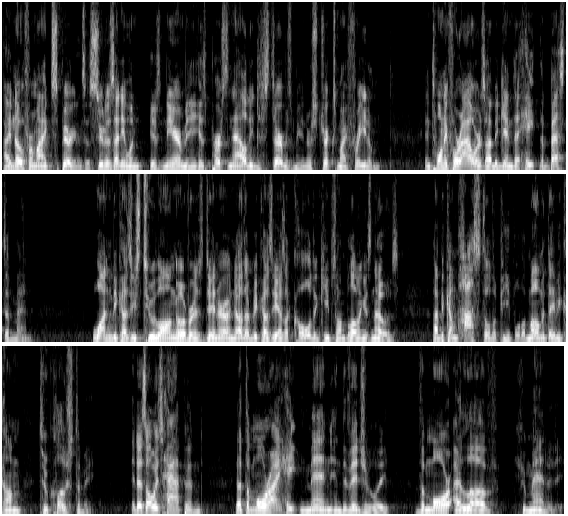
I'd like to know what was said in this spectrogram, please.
I know from my experience, as soon as anyone is near me, his personality disturbs me and restricts my freedom. In 24 hours, I begin to hate the best of men. One because he's too long over his dinner, another because he has a cold and keeps on blowing his nose. I become hostile to people the moment they become too close to me. It has always happened that the more I hate men individually, the more I love humanity.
